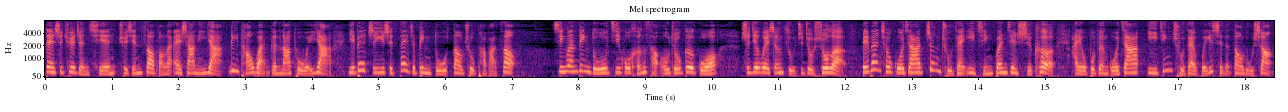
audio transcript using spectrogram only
但是确诊前却先造访了爱沙尼亚、立陶宛跟拉脱维亚，也被质疑是带着病毒到处跑跑造。新冠病毒几乎横扫欧洲各国。世界卫生组织就说了，北半球国家正处在疫情关键时刻，还有部分国家已经处在危险的道路上。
